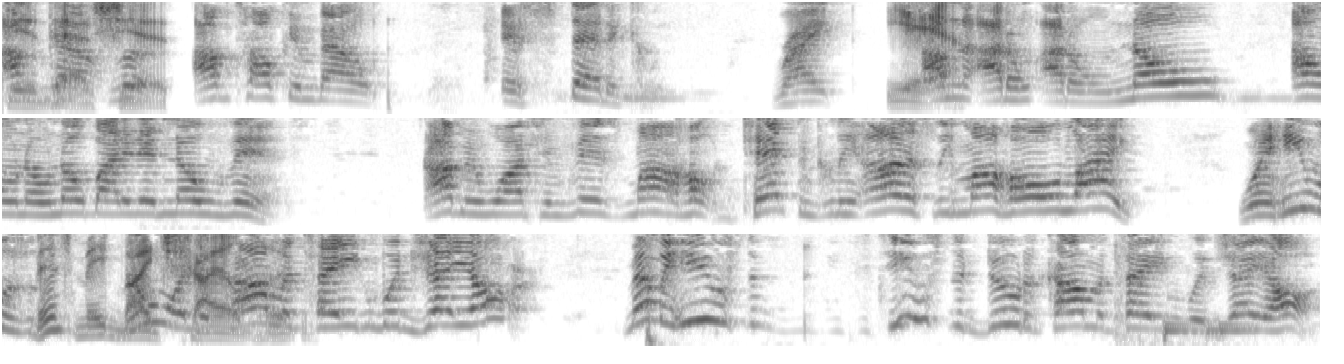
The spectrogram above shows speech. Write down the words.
I'm did down- that shit. Look, I'm talking about aesthetically, right? yeah, I'm not, I don't. I don't know. I don't know nobody that know Vince. I've been watching Vince my whole, technically, honestly, my whole life. When he was Vince made my childhood. commentating with JR. Remember, he used to he used to do the commentating with JR.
